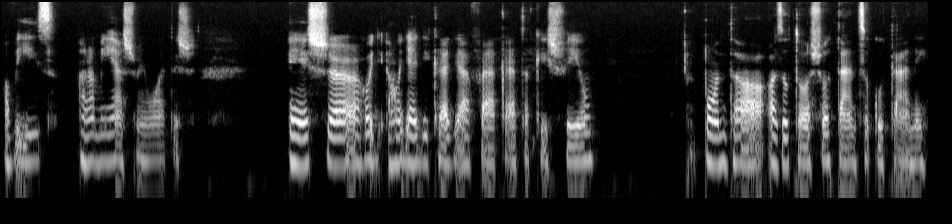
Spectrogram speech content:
a víz, valami ilyesmi volt, és, és hogy, hogy egyik reggel felkelt a kisfiú, pont a, az utolsó táncok utáni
